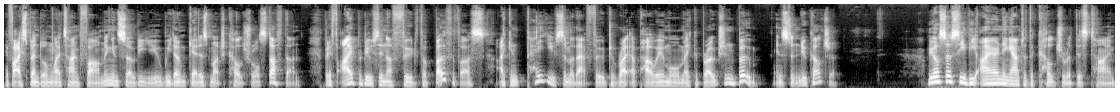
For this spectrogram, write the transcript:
If I spend all my time farming and so do you, we don't get as much cultural stuff done. But if I produce enough food for both of us, I can pay you some of that food to write a poem or make a brooch, and boom, instant new culture. We also see the ironing out of the culture at this time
